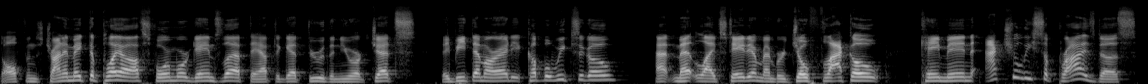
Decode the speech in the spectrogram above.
Dolphins trying to make the playoffs. Four more games left. They have to get through the New York Jets. They beat them already a couple weeks ago at MetLife Stadium. Remember, Joe Flacco came in, actually surprised us,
